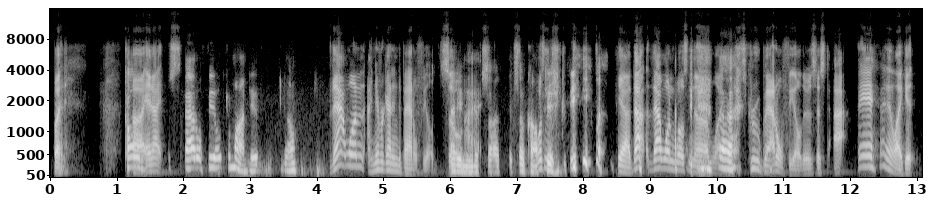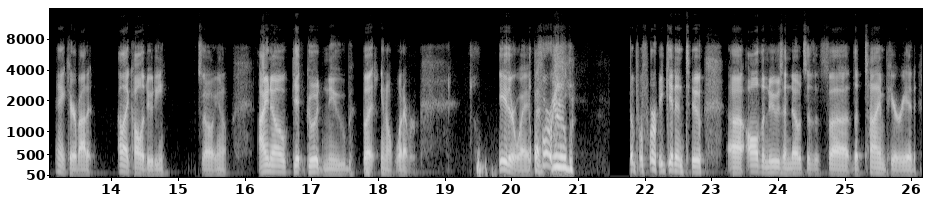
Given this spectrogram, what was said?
But Call uh, and I Battlefield. Come on, dude. No. that one I never got into Battlefield. I So didn't I- either, so it's no competition yeah, that that one wasn't uh, like Uh. screw Battlefield. It was just I, eh, I didn't like it. I didn't care about it. I like Call of Duty. So you know, I know get good noob, but you know whatever. Either way, before we, Noob. before we get into uh, all the news and notes of the, uh, the time period,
